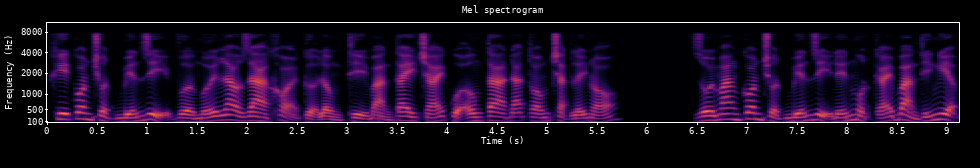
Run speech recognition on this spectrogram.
khi con chuột biến dị vừa mới lao ra khỏi cửa lồng thì bàn tay trái của ông ta đã tóm chặt lấy nó. Rồi mang con chuột biến dị đến một cái bàn thí nghiệm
